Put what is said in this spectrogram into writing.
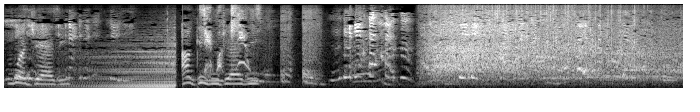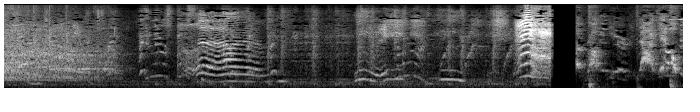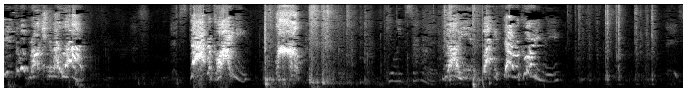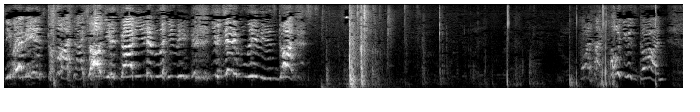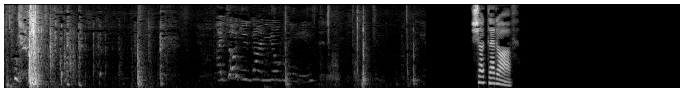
What, Jazzy? I'll give you Jazzy. broken here. Now I can't open it. Someone broke into my lock. Stop recording me. Kelly, stop it. No, you need fucking stop recording me. See what I mean? It's gone. I told you it's gone. You didn't believe me. You didn't believe me. It's gone. God, I told you it's gone. I told you it's gone. You don't believe me. Shut that off.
